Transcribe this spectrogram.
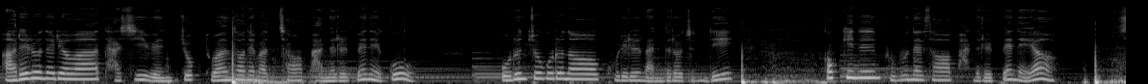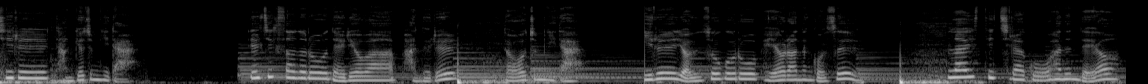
아래로 내려와 다시 왼쪽 도안선에 맞춰 바늘을 빼내고 오른쪽으로 넣어 고리를 만들어준 뒤 꺾이는 부분에서 바늘을 빼내어 실을 당겨줍니다. 일직선으로 내려와 바늘을 넣어줍니다. 이를 연속으로 배열하는 것을 fly stitch라고 하는데요.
